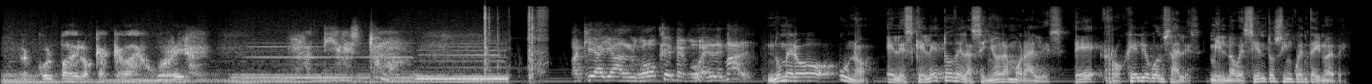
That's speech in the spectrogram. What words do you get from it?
La culpa de lo que acaba de ocurrir la tienes tú. Aquí hay algo que me huele mal. Número 1. El esqueleto de la señora Morales, de Rogelio González, 1959.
